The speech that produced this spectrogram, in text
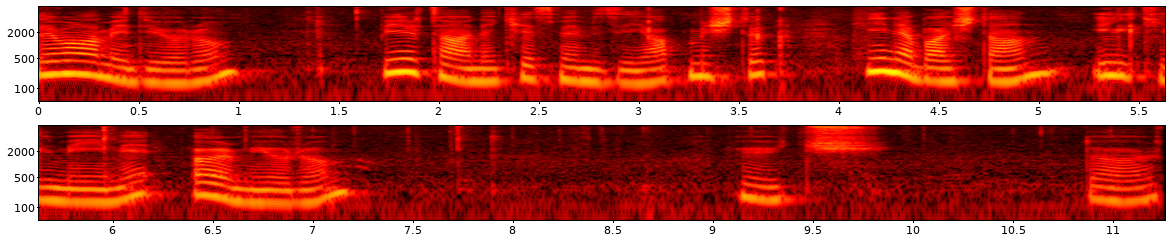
Devam ediyorum. Bir tane kesmemizi yapmıştık. Yine baştan ilk ilmeğimi örmüyorum. 3 4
